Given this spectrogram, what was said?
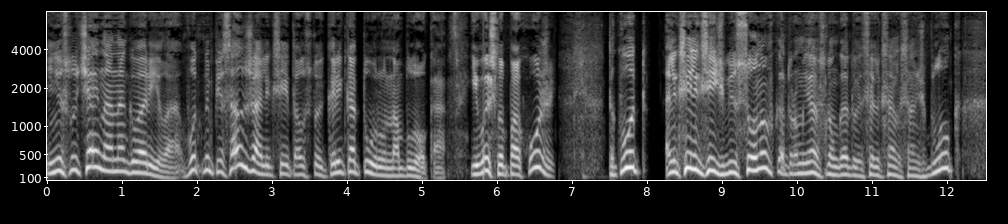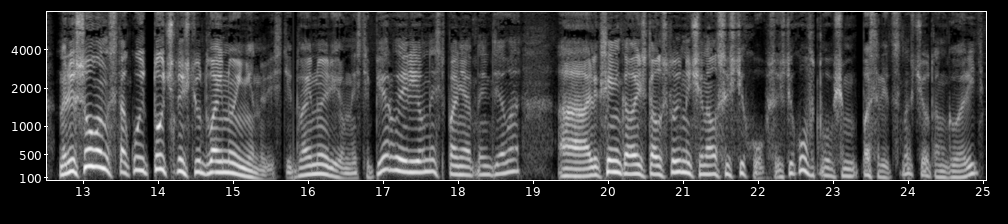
и не случайно она говорила, вот написал же Алексей Толстой карикатуру на Блока, и вышло похоже. Так вот, Алексей Алексеевич Бессонов, в котором ясно угадывается Александр Александрович Блок, нарисован с такой точностью двойной ненависти, двойной ревности. Первая ревность, понятное дело – а Алексей Николаевич Толстой начинал со стихов. Со стихов, в общем, посредственных, что там говорить,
